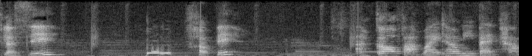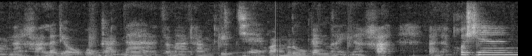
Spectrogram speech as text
glacé frappé อะก็ฝากไว้เท่านี้ 8คำนะคะ แล้วเดี๋ยวโอกาสหน้าจะมาทำคลิปแชร์ความรู้กันใหม่นะคะ à la prochaine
